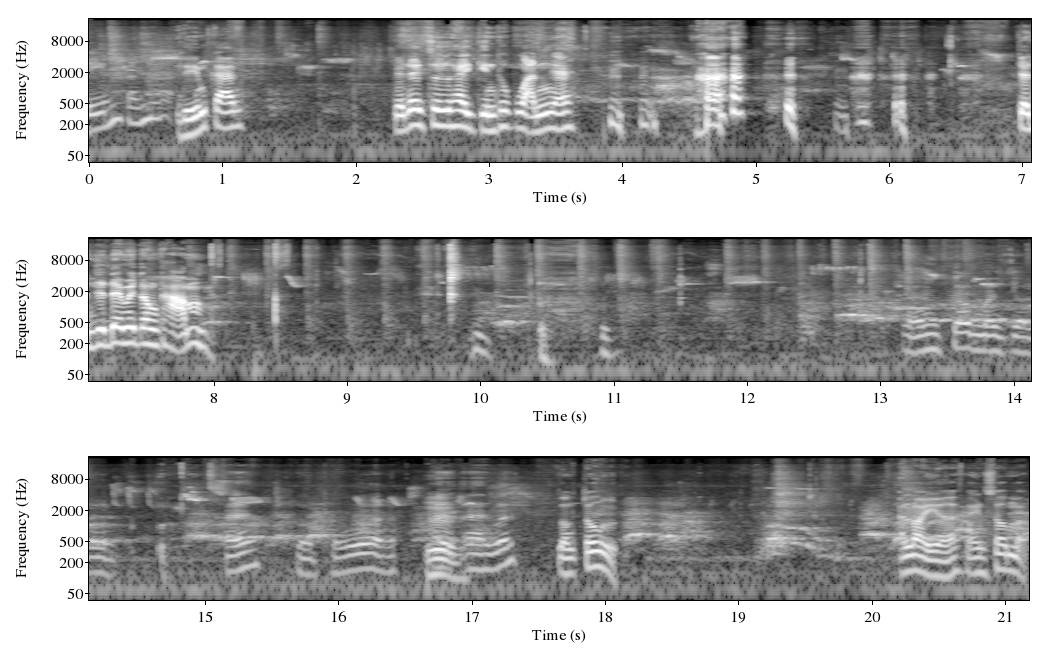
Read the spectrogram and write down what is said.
ดีเหมอนกันนะดีเหมอนกัน จะได้ซื้อให้กินทุกวันไง ฉันจะได้ไม่ต้องทของต้มมาเจอเอ้ยหัวผัวเออเออเว้ยำกวางตุ้ง อร่อยเหรอแกงส้มอะ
